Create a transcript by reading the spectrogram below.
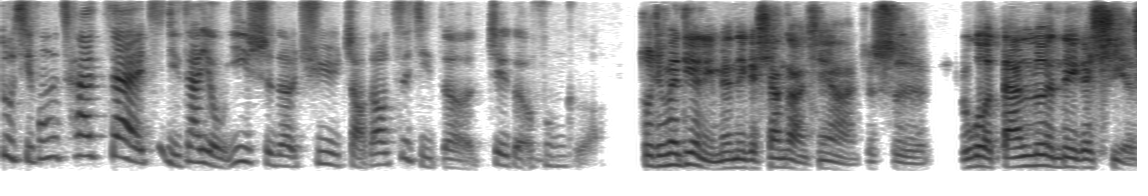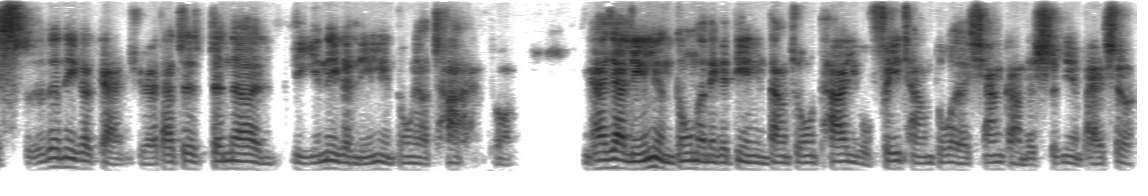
杜琪峰他在自己在有意识的去找到自己的这个风格。杜琪峰店里面那个香港线啊，就是如果单论那个写实的那个感觉，它这真的离那个林岭东要差很多。你看一下林岭东的那个电影当中，他有非常多的香港的实景拍摄。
